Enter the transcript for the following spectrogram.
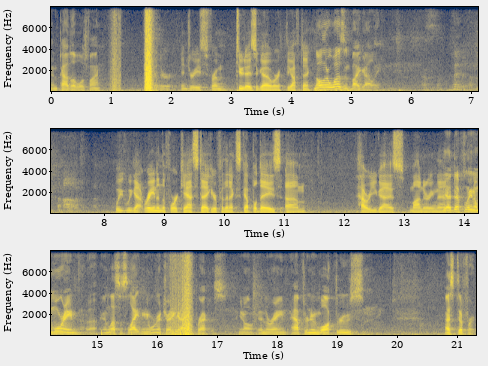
and pad level was fine. Other injuries from two days ago or the off day? No, there wasn't. By golly. We, we got rain in the forecast uh, here for the next couple days. Um, how are you guys monitoring that? Yeah, definitely in the morning, uh, unless it's lightning, we're going to try to get out of practice. You know, in the rain. Afternoon walkthroughs, that's different.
